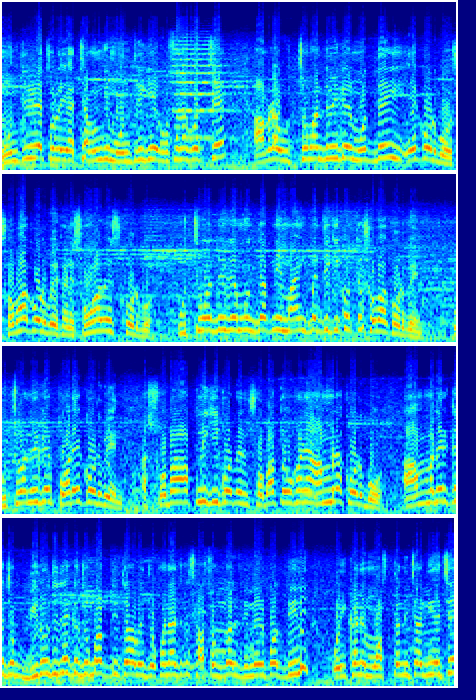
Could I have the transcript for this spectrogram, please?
মন্ত্রীরা চলে যাচ্ছে এমনকি মন্ত্রী গিয়ে ঘোষণা করছে আমরা উচ্চ মাধ্যমিকের মধ্যেই এ করব, সভা করব এখানে, সমাবেশ করব। উচ্চ মাধ্যমিকের মধ্যে আপনি মাইক বাজিয়ে কী করতে সভা করবেন? উচ্চ মাধ্যমিকের পরে করবেন। আর সভা আপনি কি করবেন? সভা তো ওখানে আমরা করব। আমাদেরকে বিরোধীদেরকে জবাব দিতে হবে। যখন আজকে শাসক দল দিনের পর দিন ওইখানে মস্তানি চালিয়েছে,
